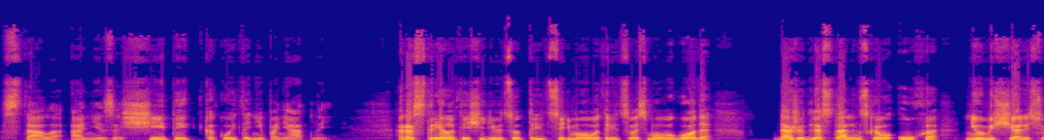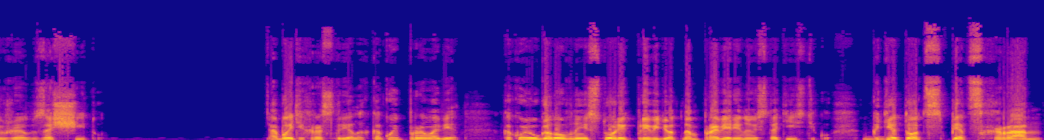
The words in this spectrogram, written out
стала, а не защиты какой-то непонятной. Расстрелы 1937-38 года даже для сталинского уха не умещались уже в защиту. Об этих расстрелах какой правовед, какой уголовный историк приведет нам проверенную статистику? Где тот спецхран,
